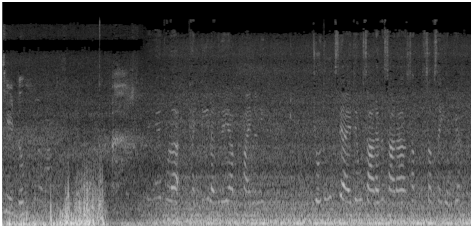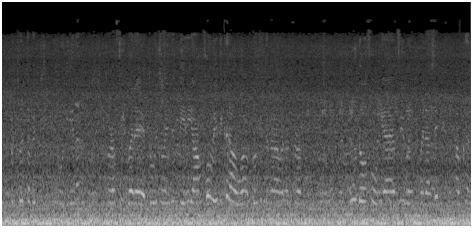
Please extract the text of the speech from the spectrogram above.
सीट दो। थोड़ा ठंडी लग रही है अब फाइनली जो धूप से आए थे, वो सारा का सारा सब सब सही हो गया बट थोड़ी तबीयत ठीक नहीं हो रही है ना थोड़ा फीवर है तो इस वजह से मेरी आँखों में दिख रहा होगा आपको कितना मतलब थोड़ा मूड ऑफ़ हो गया है फीवर की वजह से। अब घर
